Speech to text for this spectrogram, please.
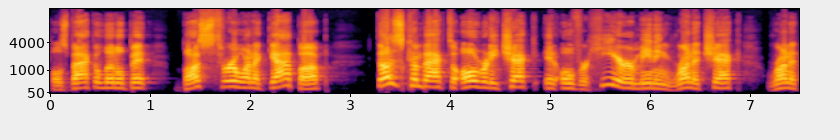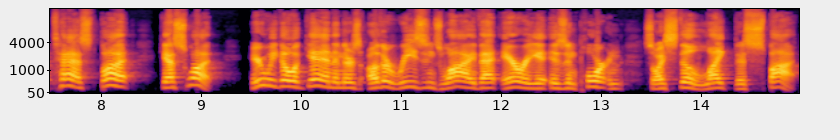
pulls back a little bit, busts through on a gap up, does come back to already check it over here, meaning run a check, run a test, but guess what? Here we go again, and there's other reasons why that area is important, so I still like this spot.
